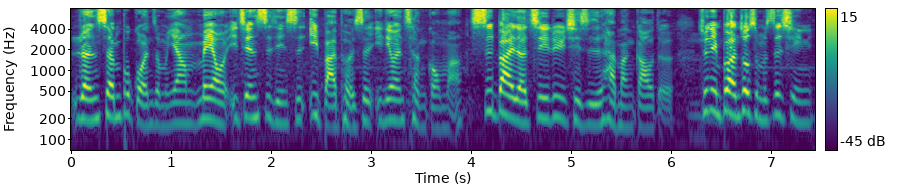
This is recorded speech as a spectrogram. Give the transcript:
人生不管怎么样，没有一件事情是一百 percent 一定会成功嘛，失败的几率其实还蛮高的。就你不管做什么事情。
